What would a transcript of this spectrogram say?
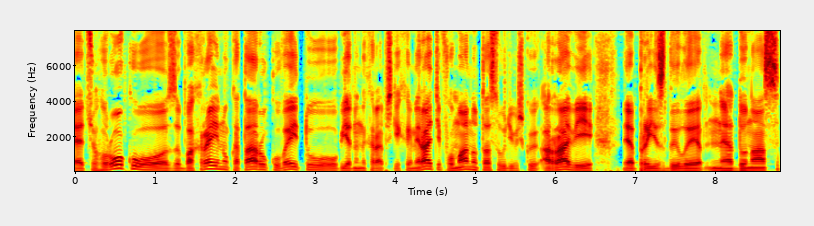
Е, цього року з Бахрейну, Катару, Кувейту, Об'єднаних Арабських Еміратів, Оману та Саудівської Аравії е, приїздили до нас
